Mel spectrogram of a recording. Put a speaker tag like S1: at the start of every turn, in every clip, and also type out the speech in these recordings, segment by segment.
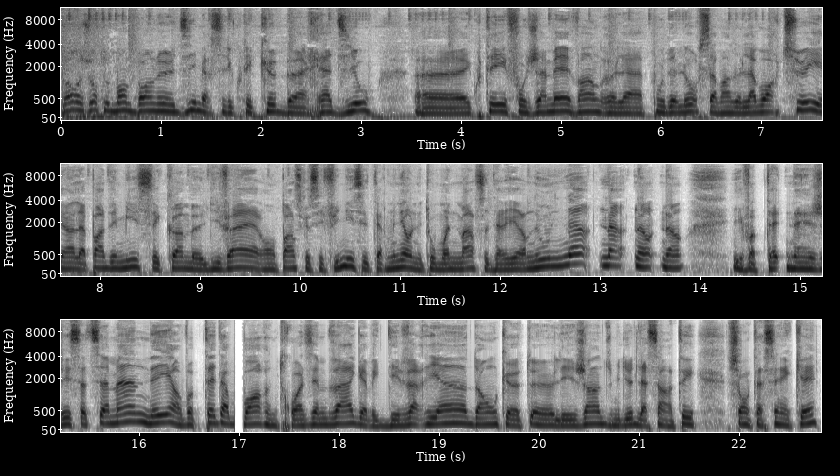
S1: Bonjour tout le monde, bon lundi, merci d'écouter Cube Radio. Euh, écoutez, il faut jamais vendre la peau de l'ours avant de l'avoir tué. Hein. La pandémie, c'est comme l'hiver. On pense que c'est fini, c'est terminé. On est au mois de mars derrière nous. Non, non, non, non. Il va peut-être neiger cette semaine et on va peut-être avoir une troisième vague avec des variants. Donc, euh, les gens du milieu de la santé sont assez inquiets.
